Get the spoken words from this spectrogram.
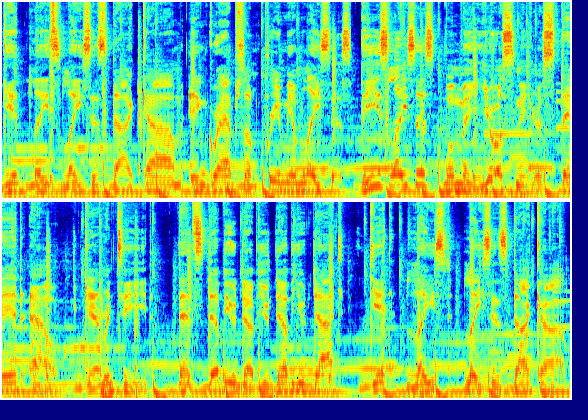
getlacelaces.com and grab some premium laces. These laces will make your sneakers stand out, guaranteed. That's www.getlacedlaces.com.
